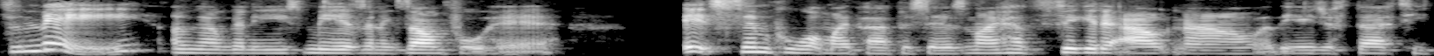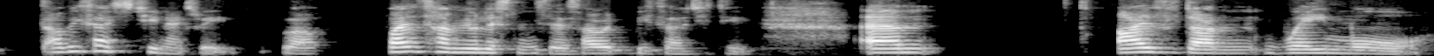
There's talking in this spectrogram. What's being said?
For me, I'm going to use me as an example here, it's simple what my purpose is. And I have figured it out now at the age of 30. I'll be 32 next week. Well, by the time you're listening to this, I would be 32. Um, I've done way more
